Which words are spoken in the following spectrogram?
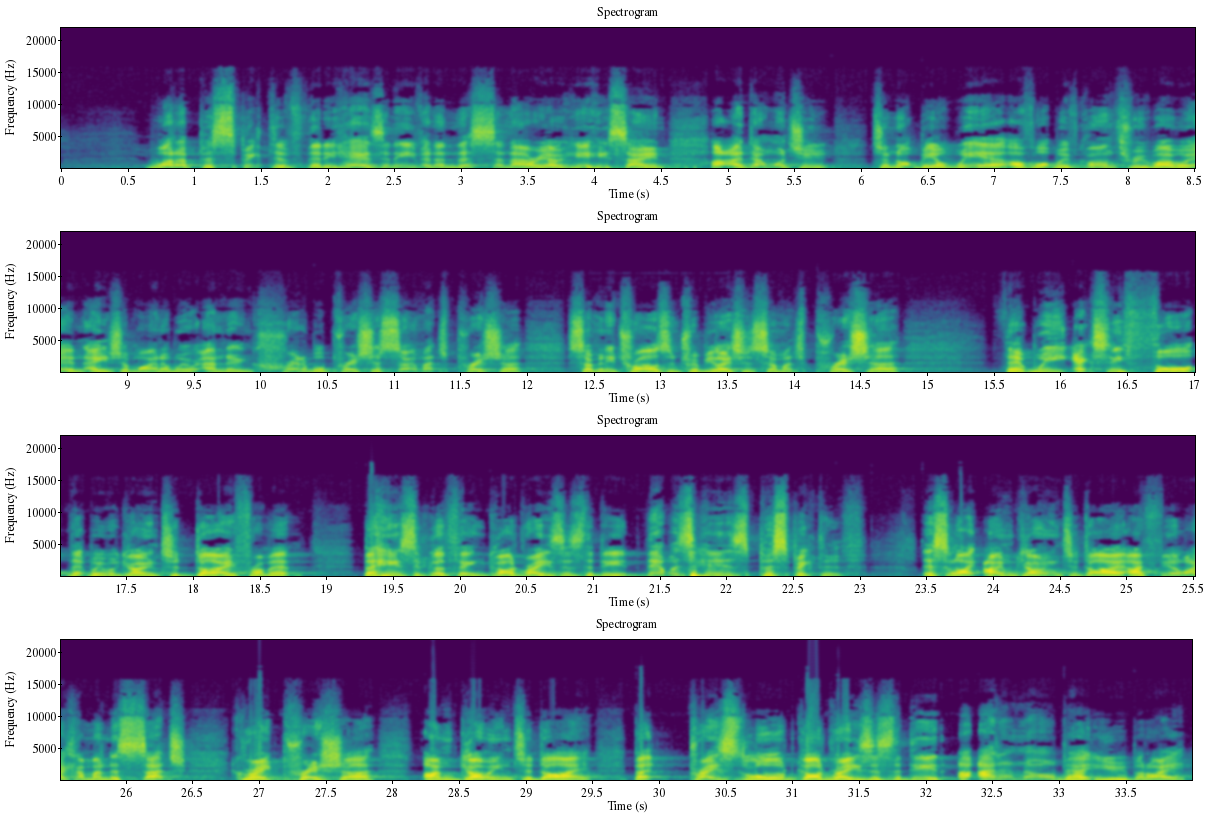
what a perspective that he has. And even in this scenario here, he's saying, I don't want you to not be aware of what we've gone through while we're in Asia Minor. We were under incredible pressure, so much pressure, so many trials and tribulations, so much pressure that we actually thought that we were going to die from it. But here's the good thing God raises the dead. That was his perspective. It's like, I'm going to die. I feel like I'm under such great pressure. I'm going to die. But praise the Lord, God raises the dead. I, I don't know about you, but I,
